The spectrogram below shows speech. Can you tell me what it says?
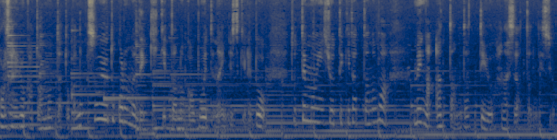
殺されるかと思ったとかなんかそういうところまで聞けたのか覚えてないんですけれどとっても印象的だったのは目があったんだっていう話だったんですよ。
